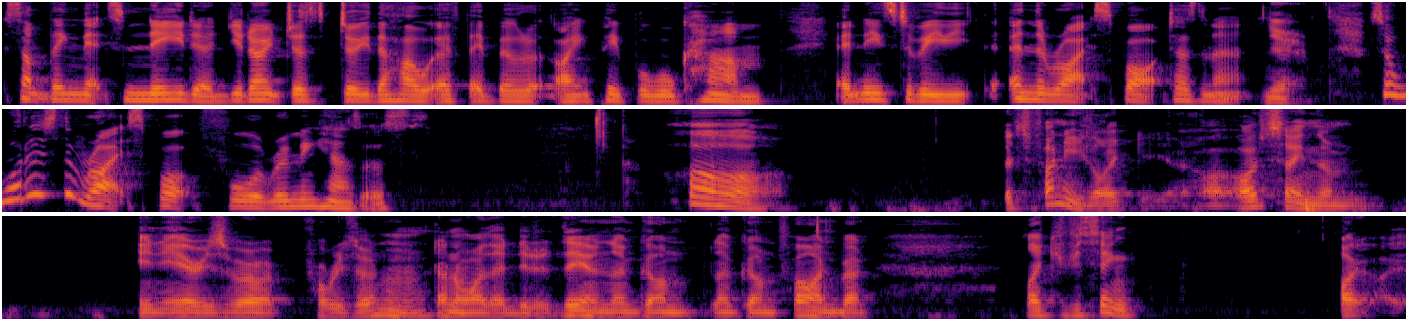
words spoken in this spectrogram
something that's needed. You don't just do the whole if they build it, like people will come. It needs to be in the right spot, doesn't it? Yeah. So what is the right spot for rooming houses? Oh, it's funny. Like I've seen them in areas where I probably thought, hmm, don't know why they did it there, and they've gone they've gone fine. But like if you think, I, I,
